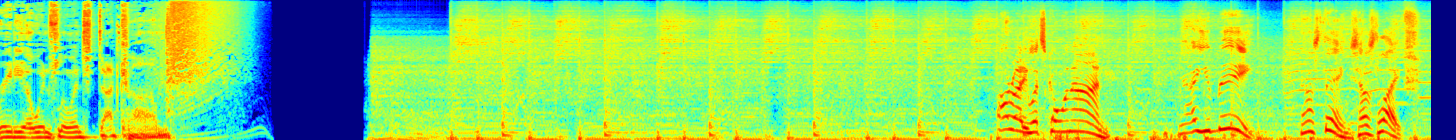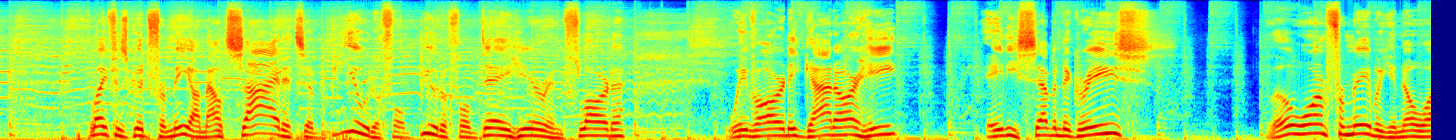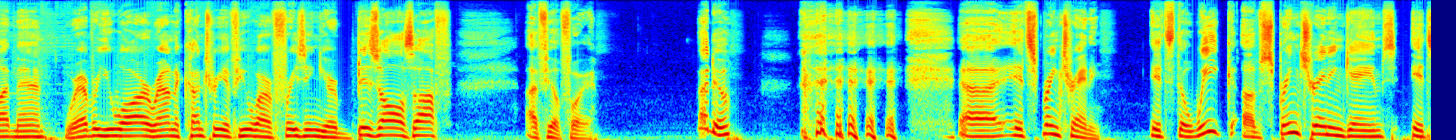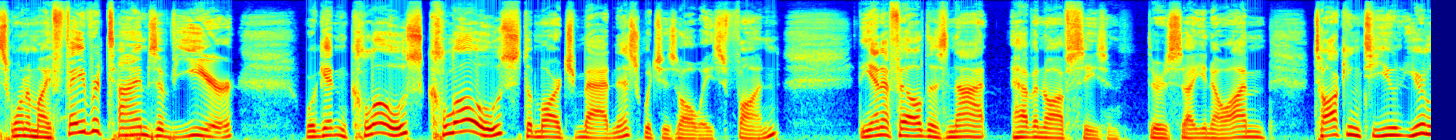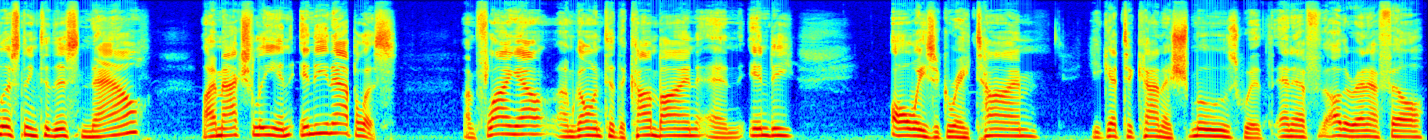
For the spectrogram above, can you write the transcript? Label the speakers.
Speaker 1: RadioInfluence.com.
Speaker 2: All righty, what's going on? How you be? How's things? How's life? Life is good for me. I'm outside. It's a beautiful, beautiful day here in Florida. We've already got our heat. 87 degrees. A little warm for me, but you know what, man? Wherever you are around the country, if you are freezing your bizzalls off, I feel for you. I do. uh, it's spring training. It's the week of spring training games. It's one of my favorite times of year. We're getting close, close to March Madness, which is always fun. The NFL does not have an off season. There's, uh, you know, I'm talking to you. You're listening to this now. I'm actually in Indianapolis. I'm flying out. I'm going to the combine and Indy. Always a great time. You get to kind of schmooze with NF, other NFL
